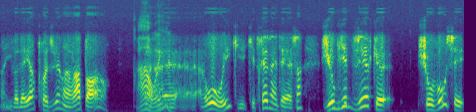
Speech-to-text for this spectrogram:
Hein, Il va d'ailleurs produire un rapport. Ah oui? euh, euh, oh oui, qui, qui est très intéressant. J'ai oublié de dire que Chauveau, c'est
